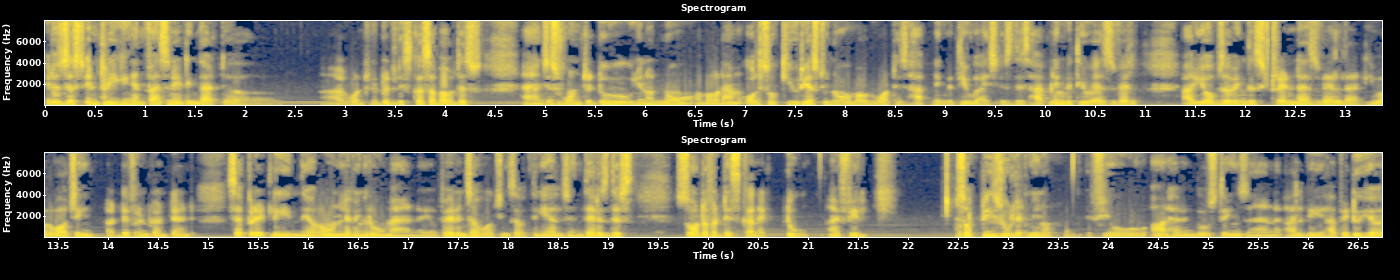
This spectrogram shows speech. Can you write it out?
it was just intriguing and fascinating that uh, I wanted to discuss about this and just wanted to, you know, know about. I'm also curious to know about what is happening with you guys. Is this happening with you as well? Are you observing this trend as well that you are watching different content separately in your own living room and your parents are watching something else and there is this sort of a disconnect too, I feel. so please do let me know if you are having those things and i'll be happy to hear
